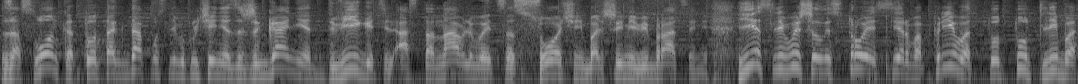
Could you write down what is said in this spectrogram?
заслонка, то тогда после выключения зажигания двигатель останавливается с очень большими вибрациями. Если вышел из строя сервопривод, то тут либо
